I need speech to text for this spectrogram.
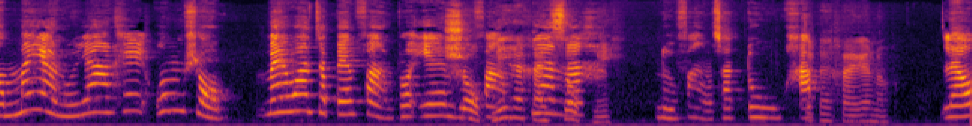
อไม่อนุญาตให้อุ้มศพไม่ว่าจะเป็นฝั่งตัวเองหศรือพฝั่งนี่คเพื่ล้าอยนๆศพนะนี่หรือฝั่งศัตรูครับ จะคล้ายๆกันเนาะ แล้ว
